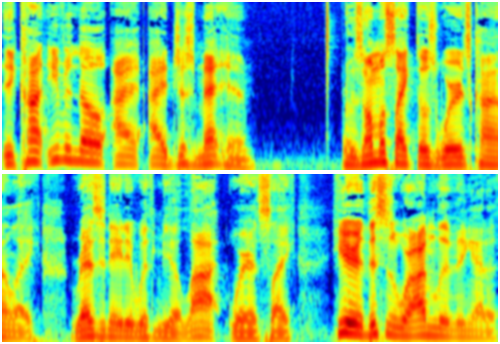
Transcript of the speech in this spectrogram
it kind, even though I I just met him, it was almost like those words kind of like resonated with me a lot. Where it's like, here, this is where I'm living at a,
